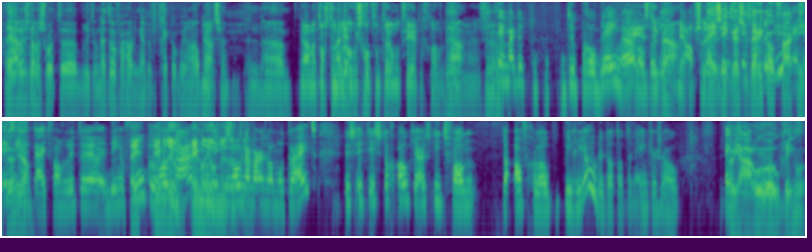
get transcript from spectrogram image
Nou ja, er is wel een soort uh, bruto-netto verhouding. Hè. Er vertrekken ook weer een hoop ja. mensen. En, uh, ja, maar het was toen een de... overschot van 240, geloof ik. Ja. Dus, uh, nee, maar de, de problemen... Nee, is natuurlijk, ja. nee absoluut. Nee, zeker is het werk ook vaak niet. Hè? In de tijd van Rutte, dingen voor 1, corona. 1 miljoen, 1 miljoen is corona waren ze allemaal kwijt. Dus het is toch ook juist iets van de afgelopen periode dat dat in één keer zo... Oh ja, Oekraïne,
